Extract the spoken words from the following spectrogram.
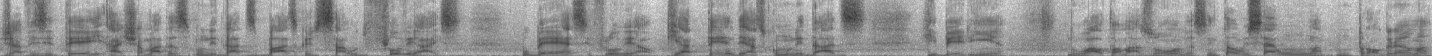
já visitei as chamadas unidades básicas de saúde fluviais. UBS Fluvial, que atende às comunidades ribeirinha, no Alto Amazonas. Então, isso é um, um programa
